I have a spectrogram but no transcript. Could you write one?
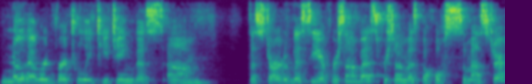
know that we're virtually teaching this um, the start of this year for some of us, for some of us the whole semester.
